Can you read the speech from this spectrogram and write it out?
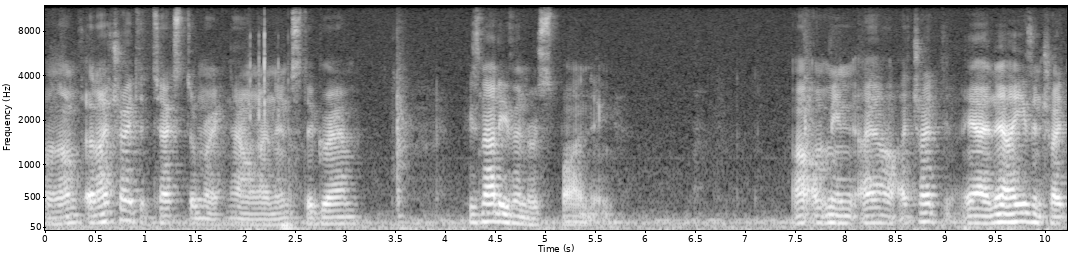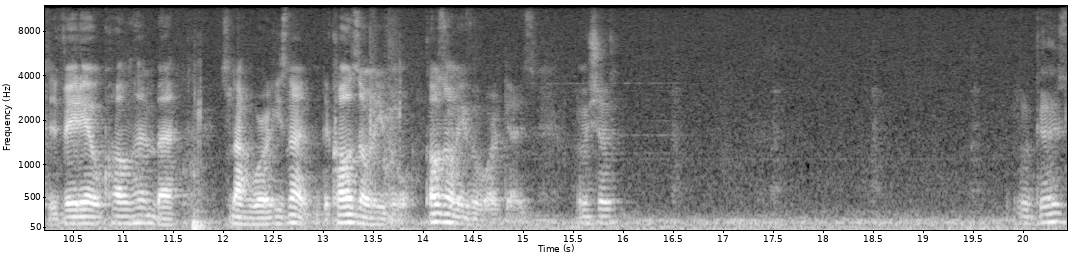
And, I'm, and I tried to text him right now on Instagram. He's not even responding. I, I mean, I uh, I tried to, yeah, and then I even tried to video call him, but it's not work. He's not. The calls don't even calls don't even work, guys. Let me show you. Look, guys.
